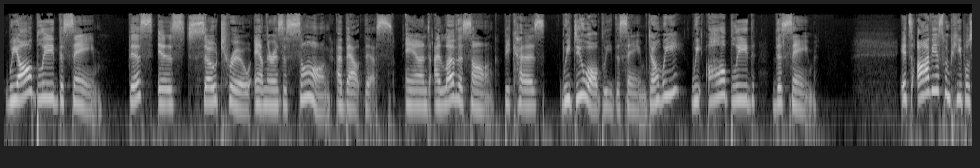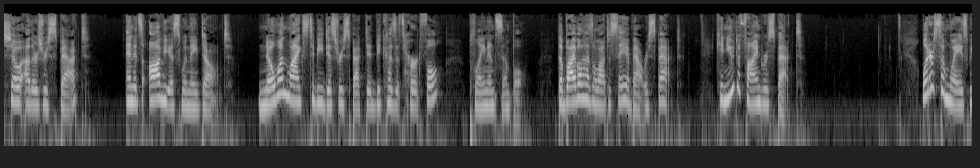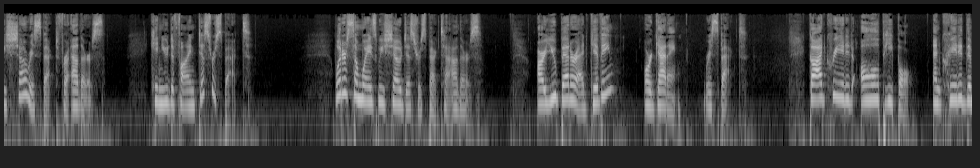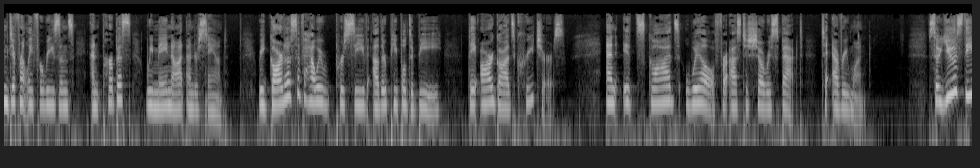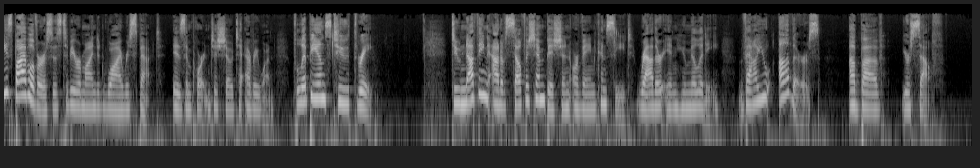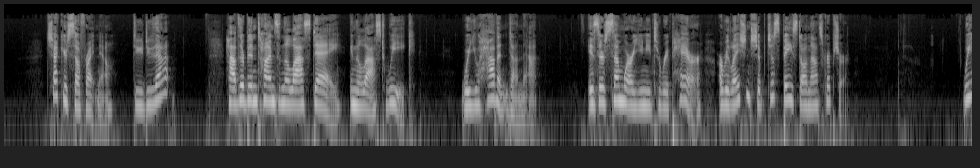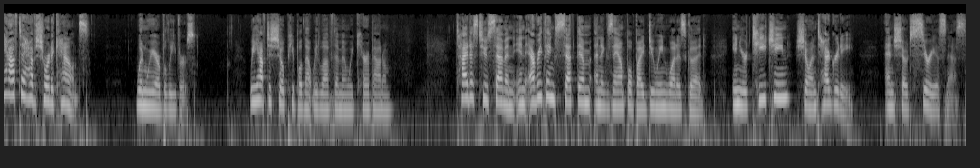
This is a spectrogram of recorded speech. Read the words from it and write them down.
We all bleed the same. This is so true. And there is a song about this. And I love the song because we do all bleed the same, don't we? We all bleed the same. It's obvious when people show others respect, and it's obvious when they don't. No one likes to be disrespected because it's hurtful, plain and simple. The Bible has a lot to say about respect. Can you define respect? What are some ways we show respect for others? Can you define disrespect? What are some ways we show disrespect to others? Are you better at giving or getting respect? God created all people and created them differently for reasons and purpose we may not understand. Regardless of how we perceive other people to be, they are God's creatures. And it's God's will for us to show respect to everyone. So use these Bible verses to be reminded why respect is important to show to everyone. Philippians 2 3. Do nothing out of selfish ambition or vain conceit, rather, in humility, value others above yourself. Check yourself right now. Do you do that? Have there been times in the last day, in the last week, where you haven't done that? Is there somewhere you need to repair a relationship just based on that scripture? We have to have short accounts when we are believers. We have to show people that we love them and we care about them. Titus 2 7, in everything set them an example by doing what is good. In your teaching, show integrity and show seriousness.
